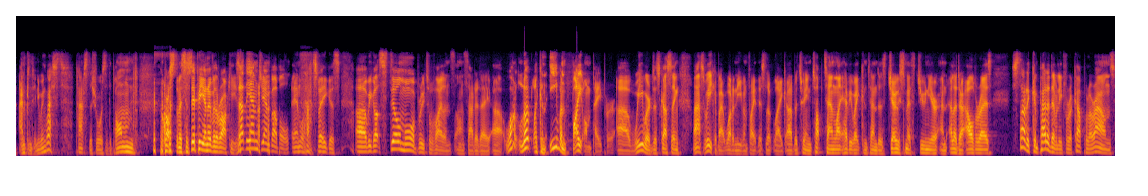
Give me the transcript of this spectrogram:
and continuing west, past the shores of the pond, across the Mississippi and over the Rockies, at the MGM bubble in Las Vegas, uh, we got still more brutal violence on Saturday. Uh, what looked like an even fight on paper. Uh, we were discussing last week about what an even fight this looked like uh, between top 10 light heavyweight contenders Joe Smith Jr. and Eleider Alvarez. Started competitively for a couple of rounds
